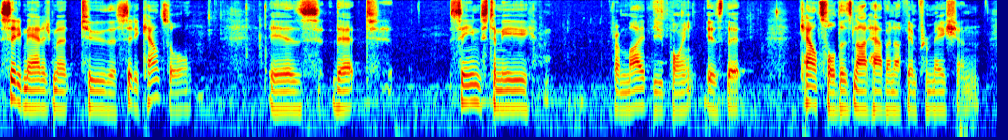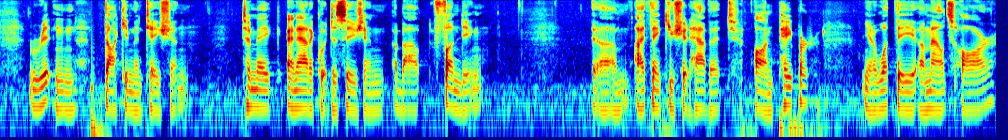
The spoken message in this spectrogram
city management to the city council, is that seems to me, from my viewpoint, is that council does not have enough information, written documentation, to make an adequate decision about funding. Um, I think you should have it on paper, you know, what the amounts are,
